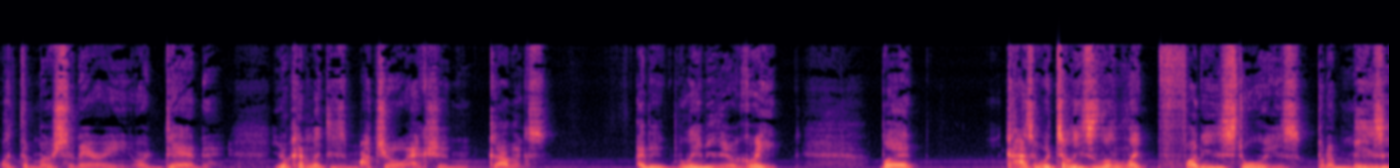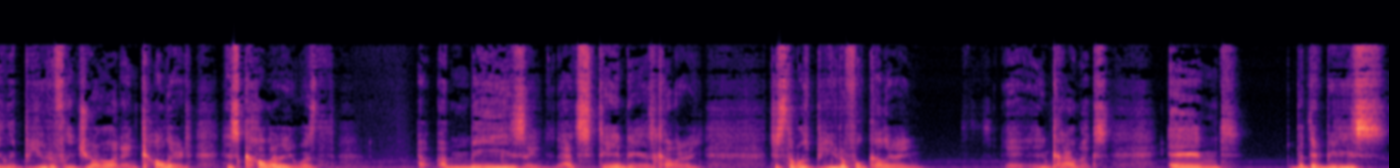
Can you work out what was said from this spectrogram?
like the mercenary or dead, you know, kind of like these macho action comics. I mean, believe me, they were great. But Caza would tell these little, like, funny stories, but amazingly beautifully drawn and colored. His coloring was amazing, outstanding, his coloring. Just the most beautiful coloring in comics. And, but there'd be these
